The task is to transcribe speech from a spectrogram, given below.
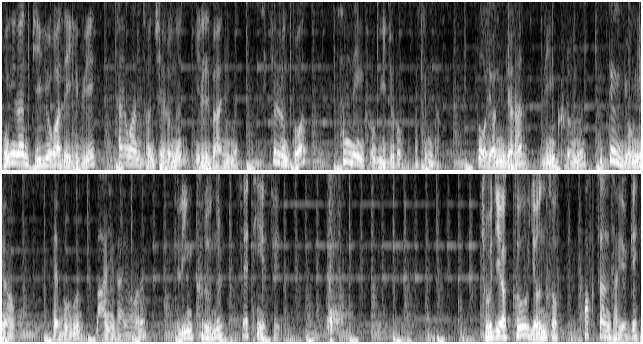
동일한 비교가 되기 위해 사용한 전체로는 일반이면 스킬룬 또한 3링크 위주로 했습니다. 또 연결한 링크룬은 획득 용이하고 대부분 많이 사용하는 링크룬을 세팅했어요. 조디악도 연속 확산 사격에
